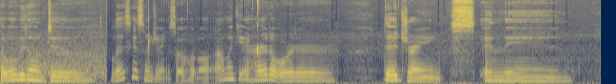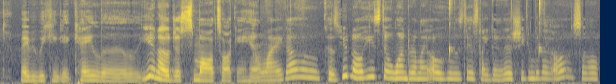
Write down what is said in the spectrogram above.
So what we gonna do? Let's get some drinks. So hold on. I'm gonna get her to order the drinks, and then maybe we can get Kayla. You know, just small talking him, like, oh, because you know he's still wondering, like, oh, who is this? Like that. She can be like, oh, so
